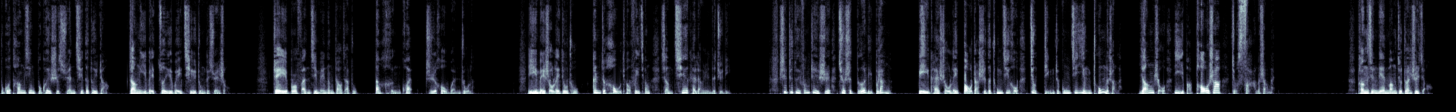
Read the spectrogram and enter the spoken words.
不过唐兴不愧是玄奇的队长，张一伟最为器重的选手，这一波反击没能招架住，但很快。之后稳住了，一枚手雷丢出，跟着后跳飞枪，想切开两人的距离。谁知对方这时却是得理不让了，避开手雷爆炸时的冲击后，就顶着攻击硬冲了上来，扬手一把抛沙就撒了上来。唐兴连忙就转视角，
